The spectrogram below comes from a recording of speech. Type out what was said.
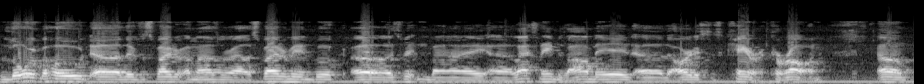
lo and behold, uh, there's a Spider, a Miles Morales Spider-Man book. Uh, it's written by uh, last name is Ahmed. Uh, the artist is Karen Karan. Um,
